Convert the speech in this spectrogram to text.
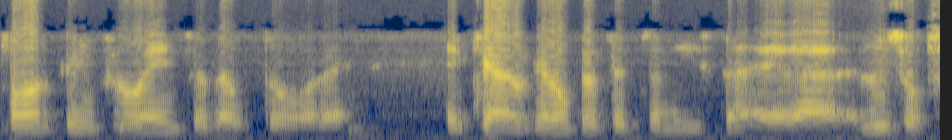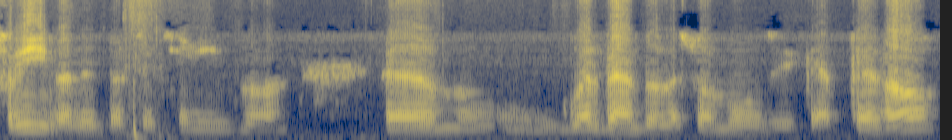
forte influenza d'autore. È chiaro che era un perfezionista, era, lui soffriva del perfezionismo ehm, guardando la sua musica, però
